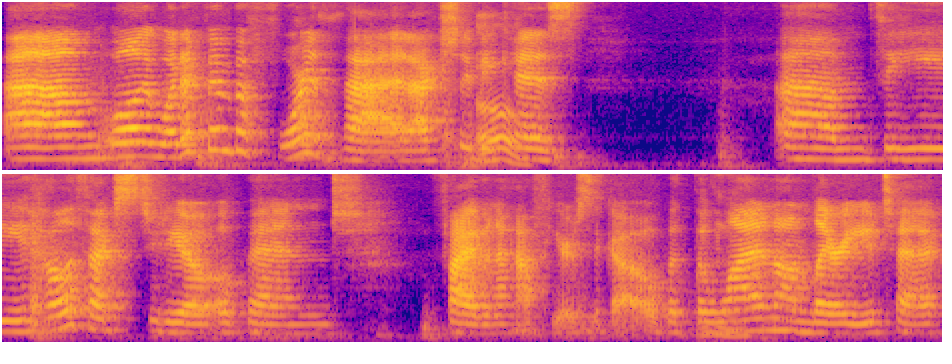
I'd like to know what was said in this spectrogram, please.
Um, well, it would have been before that actually oh. because. Oh um, the Halifax studio opened five and a half years ago, but the mm-hmm. one on Larry Uteck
